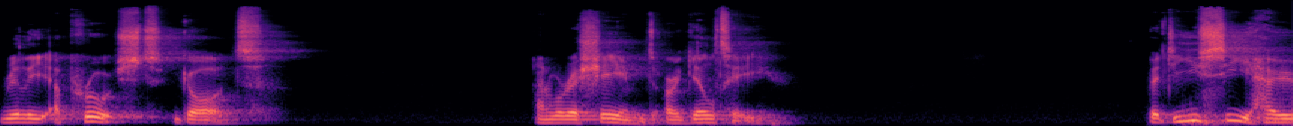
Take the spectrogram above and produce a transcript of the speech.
really approached God and we're ashamed or guilty. But do you see how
